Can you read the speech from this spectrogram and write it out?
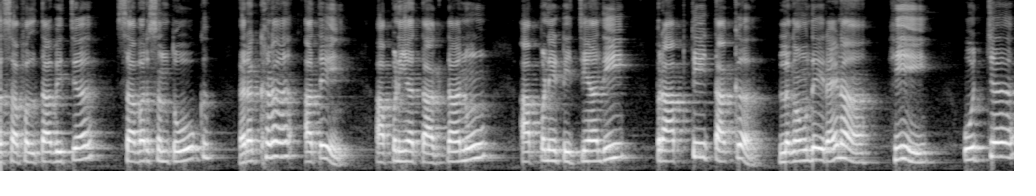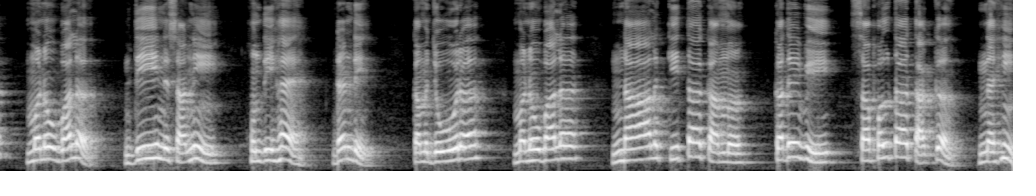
ਅਸਫਲਤਾ ਵਿੱਚ ਸਬਰ ਸੰਤੋਖ ਰੱਖਣਾ ਅਤੇ ਆਪਣੀਆਂ ਤਾਕਤਾਂ ਨੂੰ ਆਪਣੇ ਟੀਚਿਆਂ ਦੀ ਪ੍ਰਾਪਤੀ ਤੱਕ ਲਗਾਉਂਦੇ ਰਹਿਣਾ ਹੀ ਉੱਚ ਮਨੋਬਲ ਦੀ ਨਿਸ਼ਾਨੀ ਹੁੰਦੀ ਹੈ। ਡੰਡੀ, ਕਮਜ਼ੋਰ ਮਨੋਬਲ ਨਾਲ ਕੀਤਾ ਕੰਮ ਕਦੇ ਵੀ ਸਫਲਤਾ ਤੱਕ ਨਹੀਂ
